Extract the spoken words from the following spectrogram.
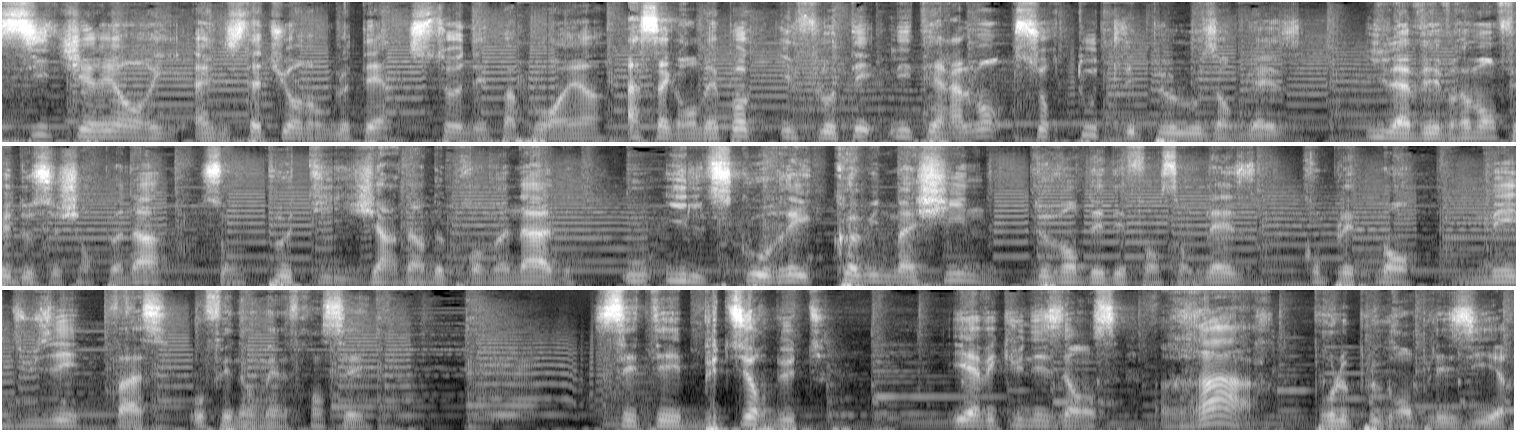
Si Thierry Henry a une statue en Angleterre, ce n'est pas pour rien. À sa grande époque, il flottait littéralement sur toutes les pelouses anglaises. Il avait vraiment fait de ce championnat son petit jardin de promenade où il scorait comme une machine devant des défenses anglaises complètement médusées face au phénomène français. C'était but sur but et avec une aisance rare pour le plus grand plaisir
